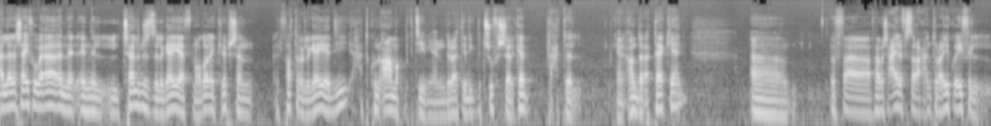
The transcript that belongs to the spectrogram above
اللي أنا شايفه بقى إن إن ال challenges اللي جاية في موضوع ال encryption الفترة اللي جاية دي هتكون أعمق بكتير. يعني دلوقتي ديك بتشوف الشركات تحت يعني under attack يعني. فمش عارف الصراحه أنتوا رأيكم إيه في,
